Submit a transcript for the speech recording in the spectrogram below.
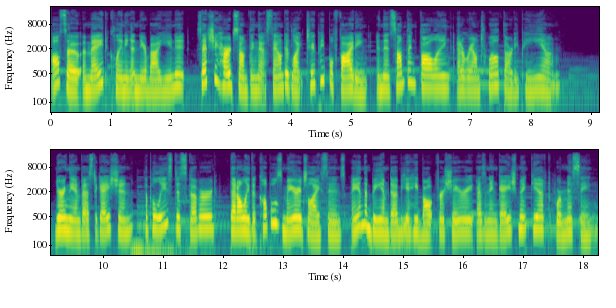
Also, a maid cleaning a nearby unit said she heard something that sounded like two people fighting and then something falling at around 12:30 p.m. During the investigation, the police discovered that only the couple's marriage license and the BMW he bought for Sherri as an engagement gift were missing.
